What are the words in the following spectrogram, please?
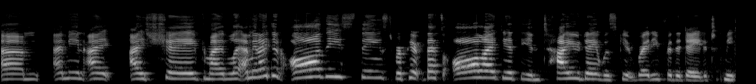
Um, I mean, I I shaved my. I mean, I did all these things to prepare. That's all I did the entire day was get ready for the date. It took me.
